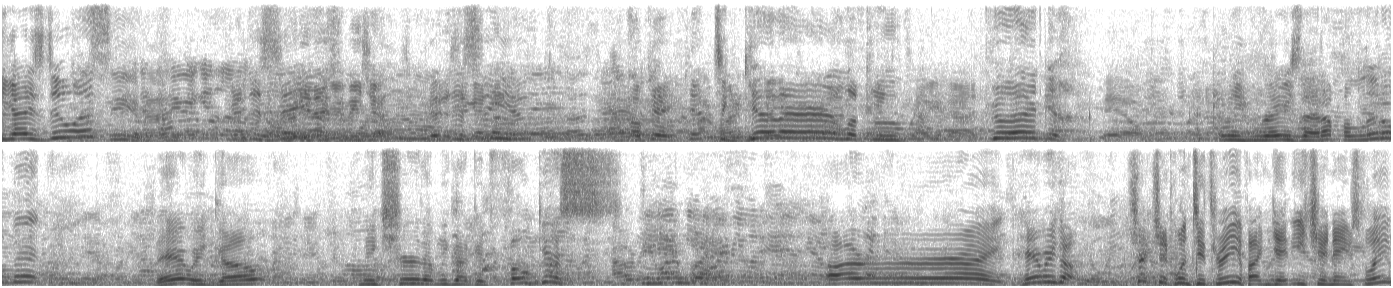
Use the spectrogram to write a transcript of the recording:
you guys doing? Good to see you, man. Good to see you. Nice to meet you. Good to see you. Okay, get together, looking good. Let me raise that up a little bit. There we go. Make sure that we got good focus. All right, here we go. Check, check, one, two, three. If I can get each of your names, please.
